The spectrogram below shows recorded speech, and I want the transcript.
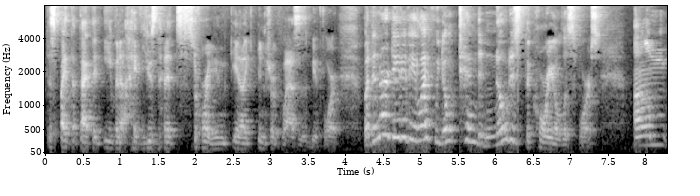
despite the fact that even I've used that story in, in like intro classes before. But in our day-to-day -day life, we don't tend to notice the Coriolis force. Um,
